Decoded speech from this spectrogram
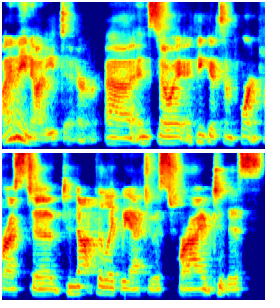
I may not eat dinner. Uh, and so I, I think it's important for us to, to not feel like we have to ascribe to this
